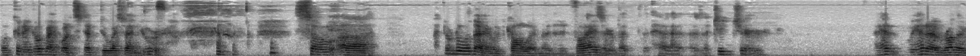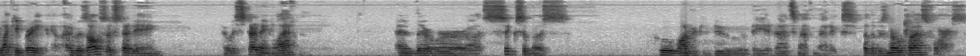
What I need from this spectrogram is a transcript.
well, could I go back one step to West Vancouver? so, uh, I don't know whether I would call him an advisor, but uh, as a teacher, I had we had a rather lucky break. I was also studying, I was studying Latin, and there were uh, six of us who wanted to do the advanced mathematics, but there was no class for us.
